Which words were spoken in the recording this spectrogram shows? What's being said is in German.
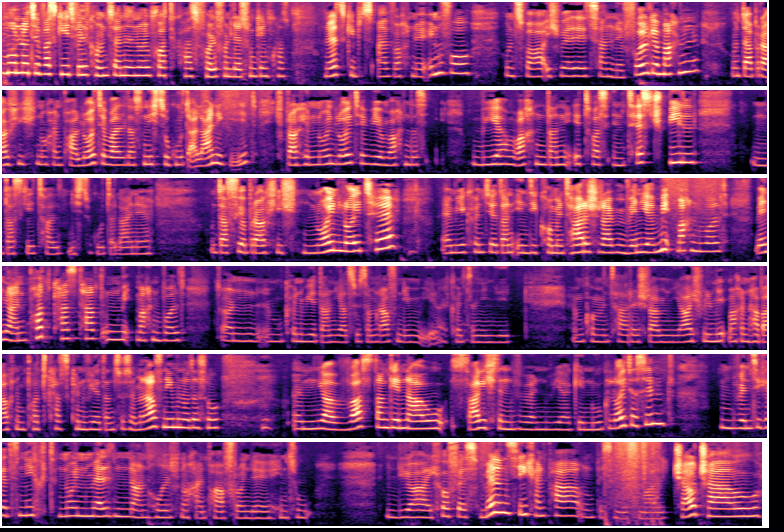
Moin Leute, was geht? Willkommen zu einer neuen Podcast-Folge von Legend Gamecast. Und jetzt gibt es einfach eine Info. Und zwar, ich werde jetzt eine Folge machen. Und da brauche ich noch ein paar Leute, weil das nicht so gut alleine geht. Ich brauche neun Leute. Wir machen das. Wir machen dann etwas in Testspiel. Und das geht halt nicht so gut alleine. Und dafür brauche ich neun Leute. Ähm, ihr könnt ja dann in die Kommentare schreiben, wenn ihr mitmachen wollt. Wenn ihr einen Podcast habt und mitmachen wollt, dann ähm, können wir dann ja zusammen aufnehmen. Ihr könnt dann in die ähm, Kommentare schreiben, ja, ich will mitmachen, habe auch einen Podcast, können wir dann zusammen aufnehmen oder so. Ähm, ja, was dann genau sage ich denn, wenn wir genug Leute sind? Und wenn sich jetzt nicht neun melden, dann hole ich noch ein paar Freunde hinzu. Ja, ich hoffe, es melden sich ein paar und bis zum nächsten Mal. Ciao, ciao.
